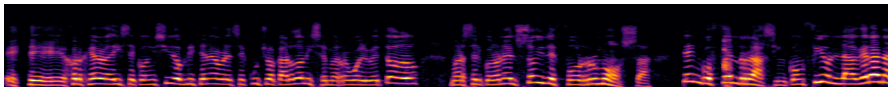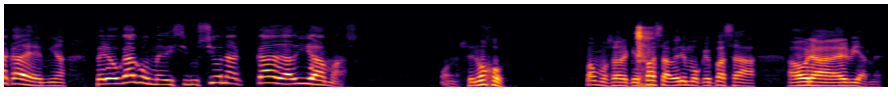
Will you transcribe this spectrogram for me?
Este, Jorge Álvarez dice, coincido, Cristian Álvarez, escucho a Cardona y se me revuelve todo. Marcel Coronel, soy de Formosa. Tengo fe en Racing, confío en la gran academia, pero Gago me desilusiona cada día más. Bueno, se enojó. Vamos a ver qué pasa, veremos qué pasa ahora el viernes.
